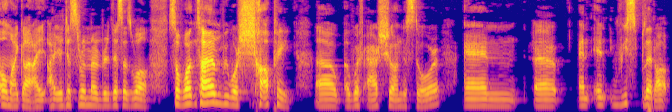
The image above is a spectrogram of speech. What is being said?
oh my god, I, I just remembered this as well. So one time we were shopping uh, with Ashley in the store, and uh, and and we split up.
